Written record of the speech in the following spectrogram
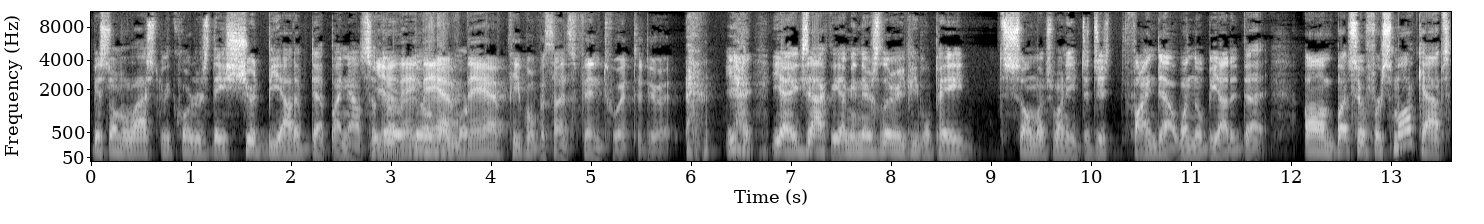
based on the last three quarters, they should be out of debt by now. So Yeah, they're, they, they're they have more, they have people besides FinTwit to do it. yeah, yeah, exactly. I mean, there's literally people paid so much money to just find out when they'll be out of debt. Um, but so for small caps,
